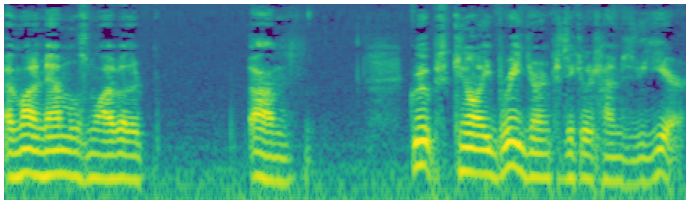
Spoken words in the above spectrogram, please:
a lot of mammals and a lot of other um, groups can only breed during particular times of the year,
